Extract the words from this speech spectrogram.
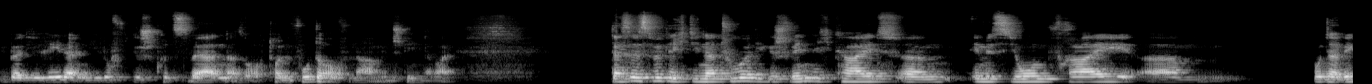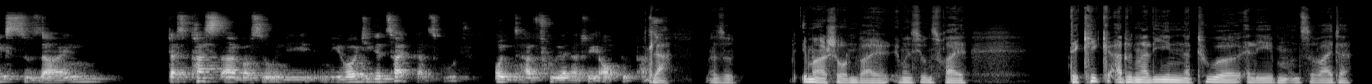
über die Räder in die Luft gespritzt werden. Also auch tolle Fotoaufnahmen entstehen dabei. Das ist wirklich die Natur, die Geschwindigkeit, ähm, emissionfrei ähm, unterwegs zu sein. Das passt einfach so in die, in die heutige Zeit ganz gut. Und hat früher natürlich auch gepasst. Klar, also immer schon, weil emissionsfrei der Kick, Adrenalin, Natur erleben und so weiter.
